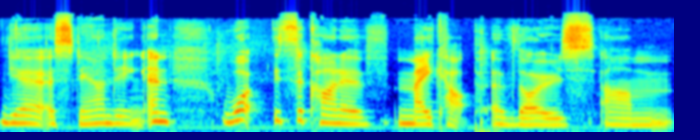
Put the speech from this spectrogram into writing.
Yeah, astounding. And what is the kind of makeup of those um,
